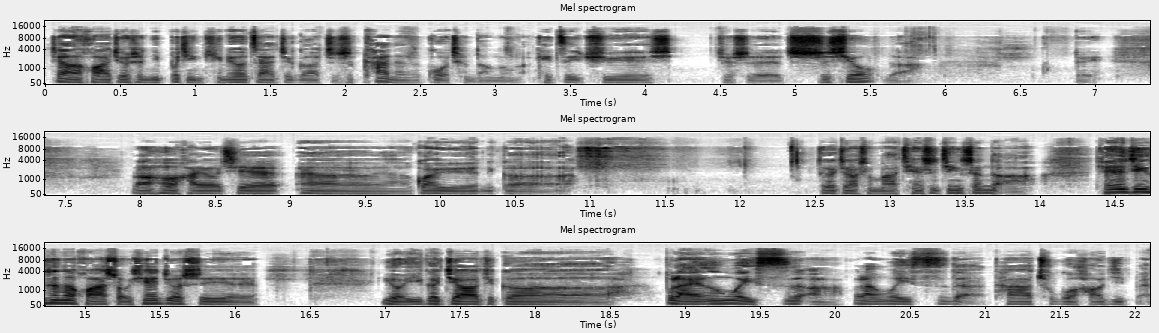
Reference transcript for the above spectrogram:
这样的话，就是你不仅停留在这个只是看的过程当中了，可以自己去就是实修，对吧？对。然后还有一些呃关于那个这个叫什么前世今生的啊，前世今生的话，首先就是有一个叫这个。布莱恩·魏斯啊，布莱恩·魏斯的，他出过好几本，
